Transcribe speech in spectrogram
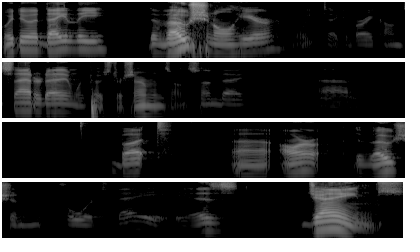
we do a daily devotional here. We take a break on Saturday and we post our sermons on Sunday. Um, but uh, our devotion for today is James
